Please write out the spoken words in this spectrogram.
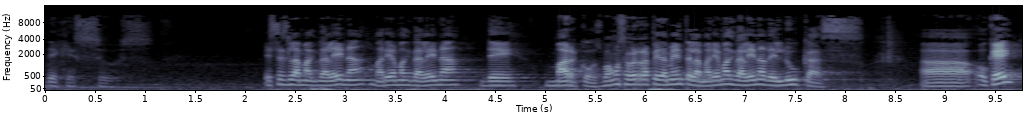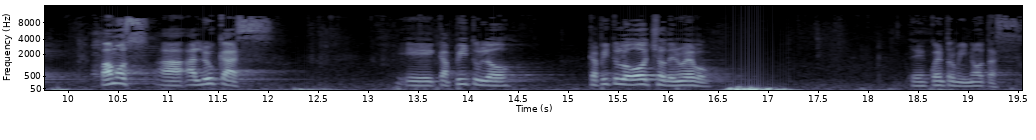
de Jesús. Esta es la Magdalena, María Magdalena de Marcos. Vamos a ver rápidamente la María Magdalena de Lucas. Ah, ¿Ok? Vamos a, Lucas, eh, capítulo, capítulo 8 de nuevo. Encuentro mis notas.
